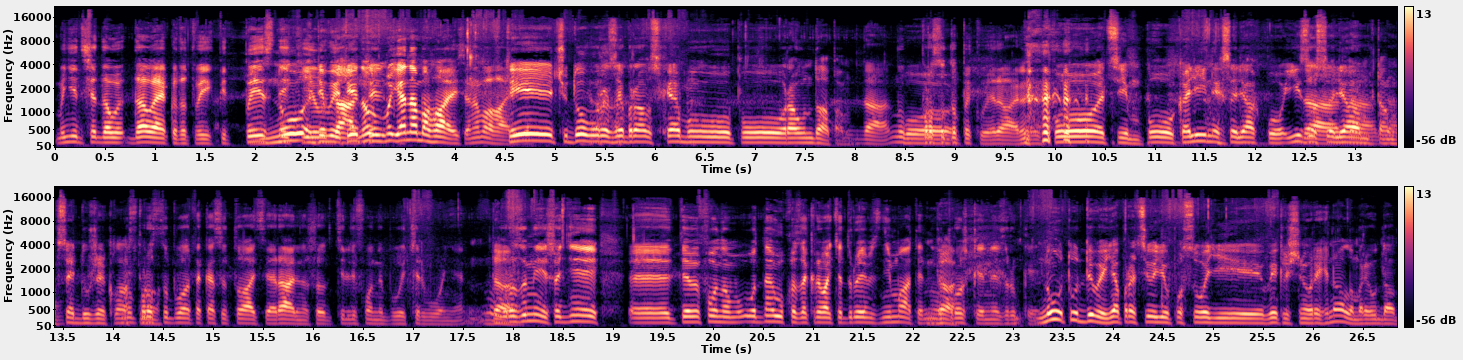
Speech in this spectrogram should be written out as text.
Мені ще дал- далеко до твоїх підписників. Ну, диви, да. ти- ну, ти- я намагаюся, намагаюся. Ти чудово розібрав схему по раундапам. Да, ну, просто допекли, реально. По цим, по калійних солях, по ізосолям, да, там да. все дуже класно. Ну просто була така ситуація, реально, що телефони були червоні. Ну, Да. розумієш, однією е, телефоном одне ухо закривати, а другим знімати, ну Да. трошки не з руки. Ну тут диви, я працюю по сої виключно оригіналом Реудап.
